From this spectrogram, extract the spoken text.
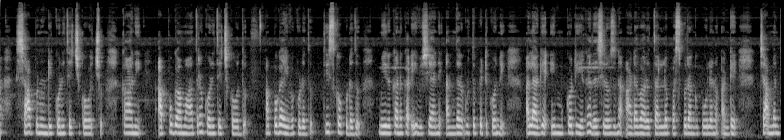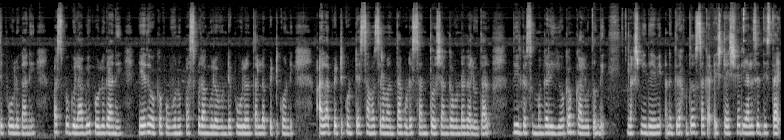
షాపు నుండి కొని తెచ్చుకోవచ్చు. కానీ అప్పుగా మాత్రం కొని తెచ్చుకోవద్దు. అప్పుగా ఇవ్వకూడదు తీసుకోకూడదు. మీరు కనుక ఈ విషయాన్ని అందరూ గుర్తుపెట్టుకోండి. అలాగే ఈ ముక్కోటి ఏకాదశి రోజున ఆడవారు తలలో పసుపు రంగు పూలను అంటే చామంతి పూలు కానీ పసుపు గులాబీ పూలు కానీ ఏదో ఒక పువ్వును పసుపు రంగులో ఉండే పూలను తలలో పెట్టుకోండి. అలా పెట్టుకుంటే సంవత్సరం అంతా కూడా సంతోషంగా ఉండగలుగుతారు. దీర్ఘ సుమంగళి యోగం కలుగుతుంది. లక్ష్మీదేవి అనుగ్రహంతో సక ఇష్టైశ్వర్యాలు సిద్ధిస్తాయి.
